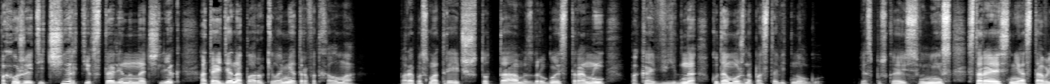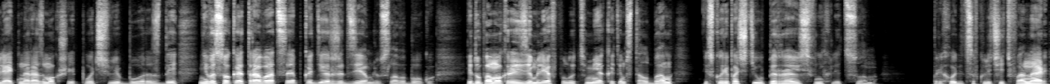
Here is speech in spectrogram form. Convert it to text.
Похоже, эти черти встали на ночлег, отойдя на пару километров от холма. Пора посмотреть, что там, с другой стороны, пока видно, куда можно поставить ногу. Я спускаюсь вниз, стараясь не оставлять на размокшей почве борозды. Невысокая трава цепко держит землю, слава богу. Иду по мокрой земле в полутьме к этим столбам и вскоре почти упираюсь в них лицом. Приходится включить фонарь,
